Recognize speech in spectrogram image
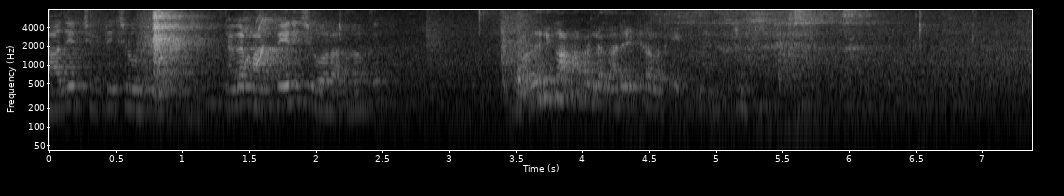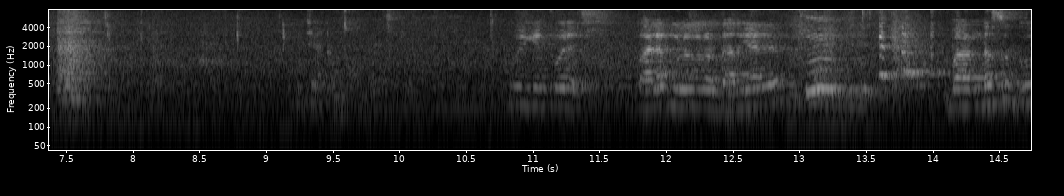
ആദ്യം ചട്ടിച്ചോറ് നല്ല മത്തേരി ചോറാണ് നമുക്ക് അതിന് കറിയൊക്കെ ഇളക്കി. പല ഗുണങ്ങളുണ്ട് അറിയാലോ? ബണ്ട സുഖു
